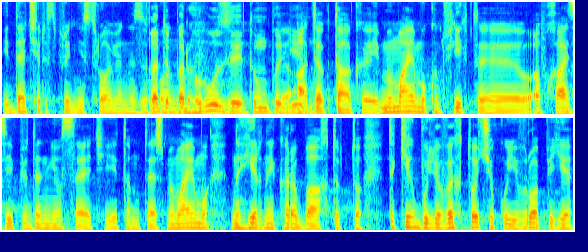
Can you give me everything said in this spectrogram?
йде через Придністров'я А незаконно. тепер Грузія і тому подібне. А так, так. І ми маємо конфлікт е, в Абхазії, Південній Осетії. Там теж ми маємо нагірний Карабах. Тобто таких больових точок у Європі є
